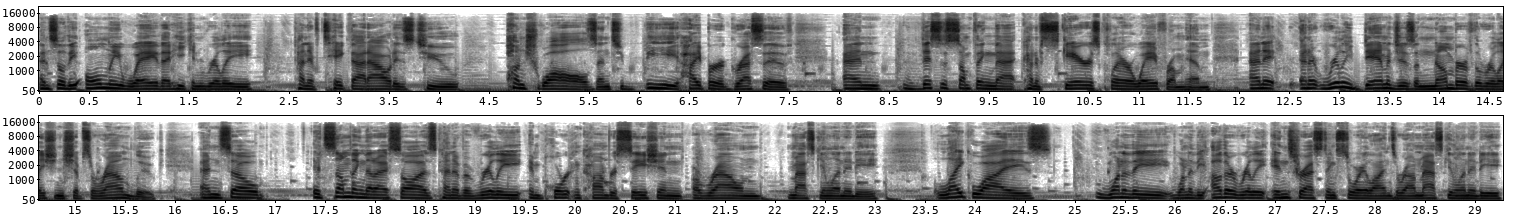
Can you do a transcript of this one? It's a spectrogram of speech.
And so the only way that he can really kind of take that out is to punch walls and to be hyper aggressive. And this is something that kind of scares Claire away from him. And it and it really damages a number of the relationships around Luke. And so it's something that I saw as kind of a really important conversation around masculinity. Likewise, one of the one of the other really interesting storylines around masculinity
